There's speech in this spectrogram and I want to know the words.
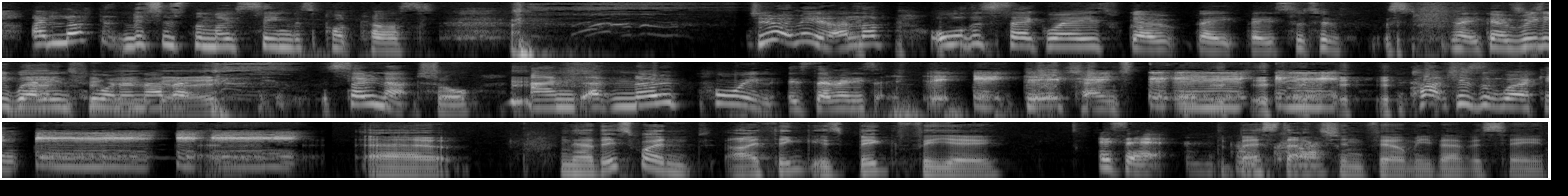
I love that this is the most seamless podcast. Do you know what I mean? I love all the segues go. They they sort of they go really well into one another. so natural, and at no point is there any gear change. eh, eh, eh, the clutch isn't working. eh. Now, this one I think is big for you. Is it The best action film you've ever seen.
